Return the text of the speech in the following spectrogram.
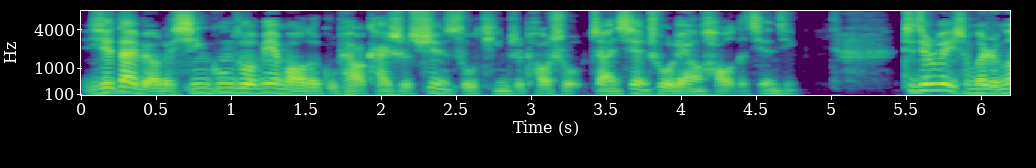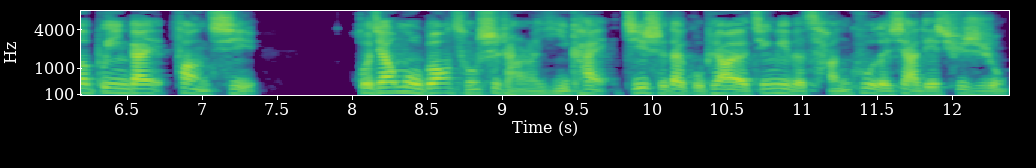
一些代表着新工作面貌的股票开始迅速停止抛售，展现出良好的前景。这就是为什么人们不应该放弃，或将目光从市场上移开。即使在股票要经历的残酷的下跌趋势中，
